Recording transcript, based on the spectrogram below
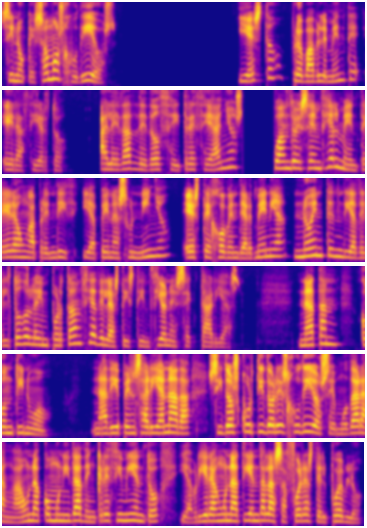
sino que somos judíos. Y esto probablemente era cierto. A la edad de doce y trece años, cuando esencialmente era un aprendiz y apenas un niño, este joven de Armenia no entendía del todo la importancia de las distinciones sectarias. Nathan continuó Nadie pensaría nada si dos curtidores judíos se mudaran a una comunidad en crecimiento y abrieran una tienda a las afueras del pueblo,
